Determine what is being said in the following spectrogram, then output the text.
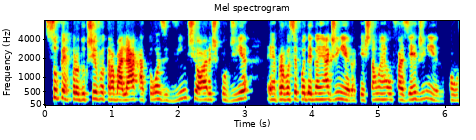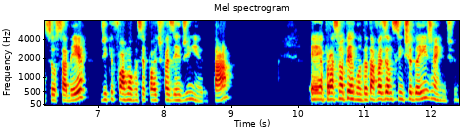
super produtivo, trabalhar 14, 20 horas por dia é, para você poder ganhar dinheiro. A questão é o fazer dinheiro, com o seu saber, de que forma você pode fazer dinheiro, tá? É, próxima pergunta, tá fazendo sentido aí, gente?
